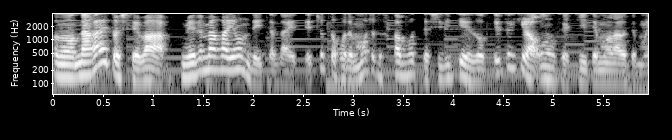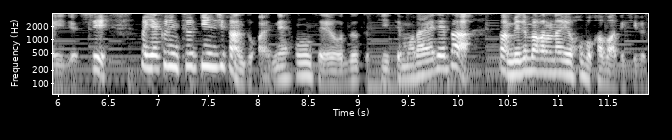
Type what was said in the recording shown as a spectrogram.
その流れとしては、メルマガ読んでいただいて、ちょっとこれもうちょっと深掘って知りてえぞっていう時は音声聞いてもらうでもいいですし、まあ、逆に通勤時間とかにね、音声をずっと聞いてもらえれば、まあ、メルマガの内容をほぼカバーできる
